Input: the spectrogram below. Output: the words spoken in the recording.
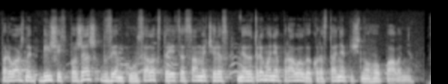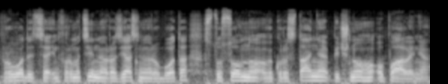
переважна більшість пожеж взимку у селах стається саме через недотримання правил використання пічного опалення. Проводиться інформаційно роз'яснювальна робота стосовно використання пічного опалення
